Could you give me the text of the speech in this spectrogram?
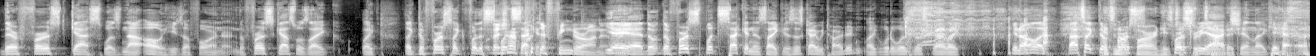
their first guess was not, "Oh, he's a foreigner." The first guess was like, like, like the first like for the They're split trying to put second. their finger on it. yeah, like, yeah. The, the first split second is like, is this guy retarded? Like, what was this guy like? You know, like that's like the He's not first foreign, he's first just retarded. reaction. Like, yeah,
